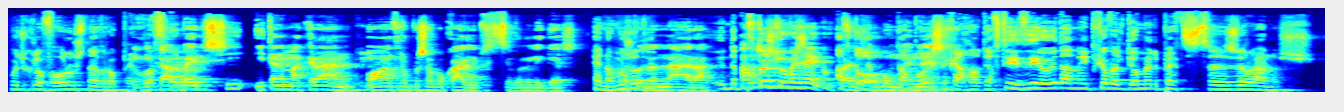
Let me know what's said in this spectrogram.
που κυκλοφορούν στην Ευρώπη. Εγώ Ειδικά θεωρώ- πέρσι ήταν μακράν ο άνθρωπος αποκάλυψης της Ευρωλίγκας. Ε, νομίζω ο ότι- Πολωνάρα. είναι Αυτό και ο Βεζέκο πάλι Αυτό θα πούμε. ήταν ναι. πολύ ξεκάθαρο ότι αυτοί οι δύο ήταν οι πιο βελτιωμένοι παίκτες της διοργάνωσης.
